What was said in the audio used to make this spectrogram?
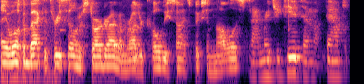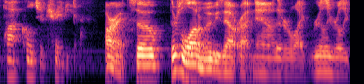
Hey, welcome back to Three Cylinder Star Drive. I'm Roger Colby, science fiction novelist. I'm Richard Coots. I'm a fan of pop culture trivia. All right, so there's a lot of movies out right now that are like really, really,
